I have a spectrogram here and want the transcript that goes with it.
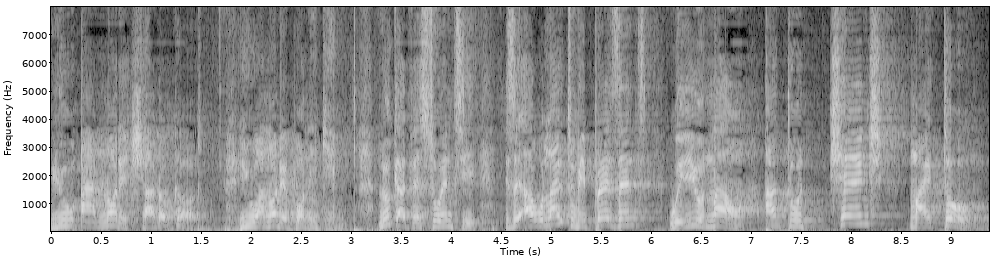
you are not a child of God. You are not a born again. Look at verse 20. He said, I would like to be present with you now and to change my tone.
